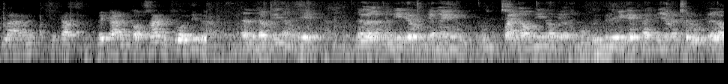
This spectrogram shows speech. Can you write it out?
70 ล้านนะครับในการก่อสร้างช่วงที่หนึ่งท่านรัฐมนตรีต่างประเทศ แล้วก็หลังจากนี้เดี๋ยวยังไงฝ่ายเรานี่ก็เดี๋ยวท่านรู้สึกไม่ได้มีใครใครใช่ไหมสรุปแล้วเรา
